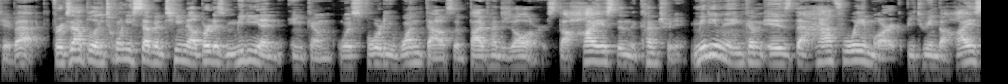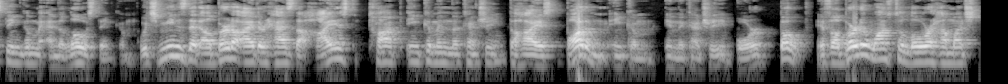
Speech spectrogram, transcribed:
Quebec. For example, in 2017, Alberta's median income was $41,500, the highest in the country. Median income is the halfway mark between the highest income and the lowest income, which means that Alberta either has the highest top income in the country, the highest bottom income in the country, or both. If Alberta wants to lower how much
